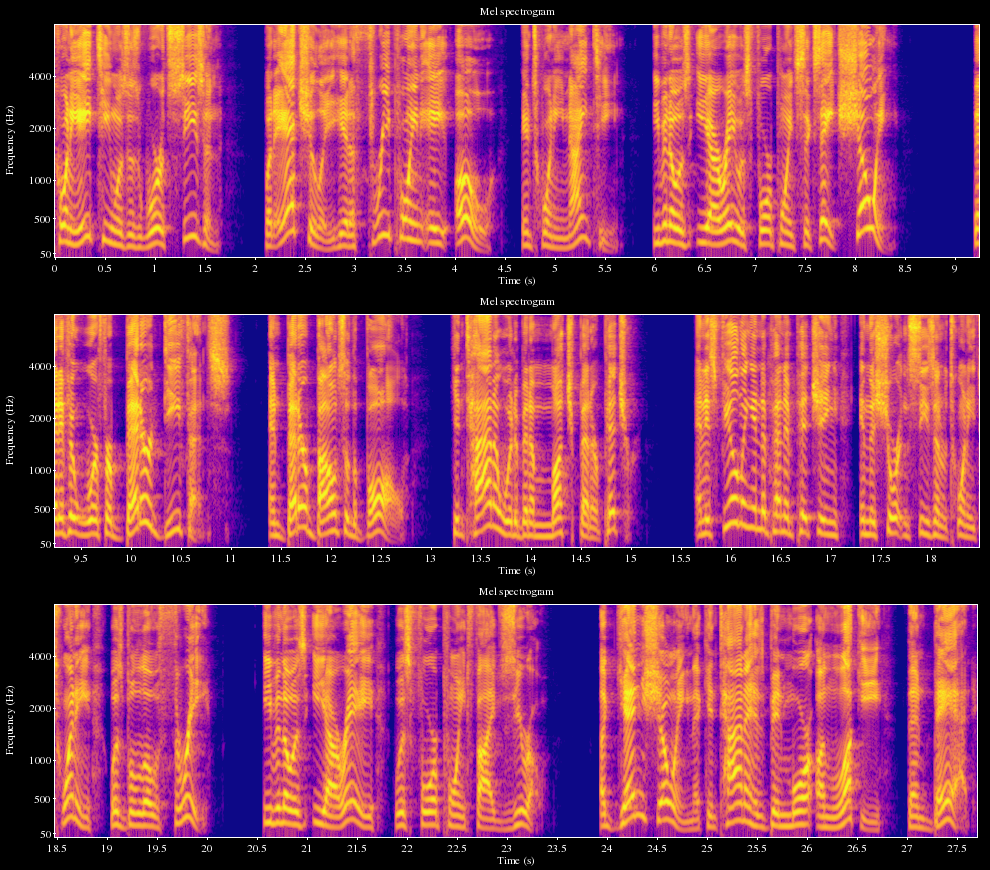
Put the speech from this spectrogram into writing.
2018 was his worst season, but actually he had a 3.80 in 2019, even though his ERA was 4.68, showing that if it were for better defense and better bounce of the ball, Quintana would have been a much better pitcher. And his fielding independent pitching in the shortened season of 2020 was below three, even though his ERA was 4.50 again showing that Quintana has been more unlucky than bad.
